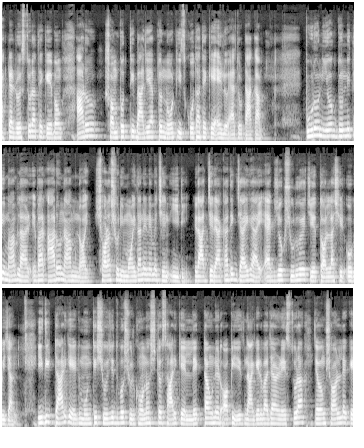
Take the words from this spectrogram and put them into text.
একটা রেস্তোরাঁ থেকে এবং আরও সম্পত্তি বাজেয়াপ্ত নোটিশ কোথা থেকে এলো এত টাকা? পুরো নিয়োগ দুর্নীতি মামলার এবার আরও নাম নয়, সরাসরি ময়দানে নেমেছেন ইডি। রাজ্যের একাধিক জায়গায় একযোগ শুরু হয়েছে তল্লাশির অভিযান। ইডির টার্গেট মন্ত্রী সুজিত বসুর ঘনিষ্ঠ সার্কেল লেক টাউনের অফিস, নাগেরবাজার রেস্তোরাঁ এবং সল্টলেকে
